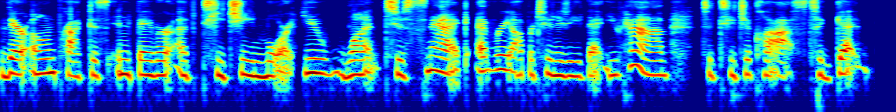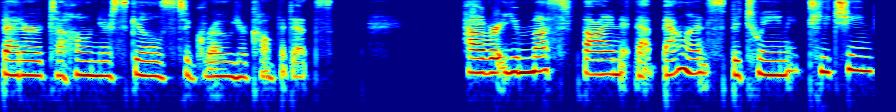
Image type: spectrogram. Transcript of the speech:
their own practice in favor of teaching more. You want to snag every opportunity that you have to teach a class, to get better, to hone your skills, to grow your confidence. However, you must find that balance between teaching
